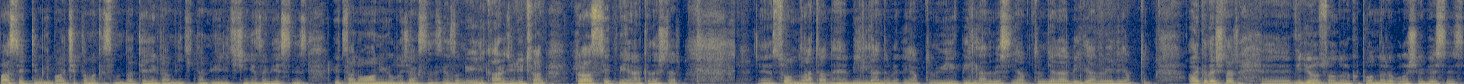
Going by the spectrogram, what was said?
Bahsettiğim gibi açıklama kısmında Telegram linkinden üyelik için yazabilirsiniz. Lütfen o an üye olacaksınız. Yazın üyelik harici lütfen rahatsız etmeyin arkadaşlar. E, son zaten e, bilgilendirme de yaptım. Üyelik bilgilendirmesi yaptım. Genel bilgilendirmeyi de yaptım. Arkadaşlar e, videonun sonunda da kuponlara ulaşabilirsiniz.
